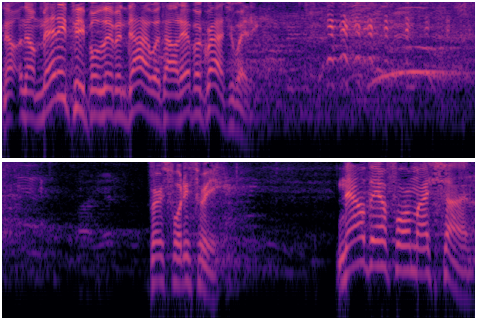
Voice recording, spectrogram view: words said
Now, now, many people live and die without ever graduating. Verse 43. Now, therefore, my son,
